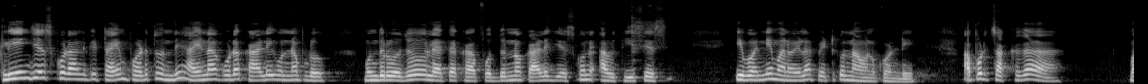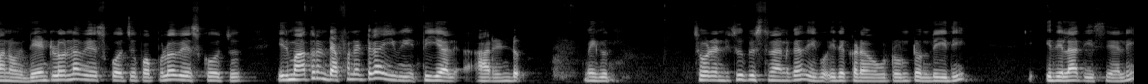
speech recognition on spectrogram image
క్లీన్ చేసుకోవడానికి టైం పడుతుంది. అయినా కూడా ఖాళీగా ఉన్నప్పుడు ముందు రోజో లేక కా పొద్దున్నో ఖాళీ చేసుకొని అవి తీసేసి ఇవన్నీ మనం ఇలా పెట్టుకున్నాం అనుకోండి. అప్పుడు చక్కగా మనం దేంట్లోనా వేసుకోవచ్చు పప్పులో వేసుకోవచ్చు. ఇది మాత్రం డెఫినెట్గా ఇవి తీయాలి ఆ రెండు. మీకు చూడండి చూపిస్తున్నాను కదా ఇగో ఇది ఇక్కడ ఒకటి ఉంటుంది ఇది. ఇది ఇలా తీసేయాలి.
